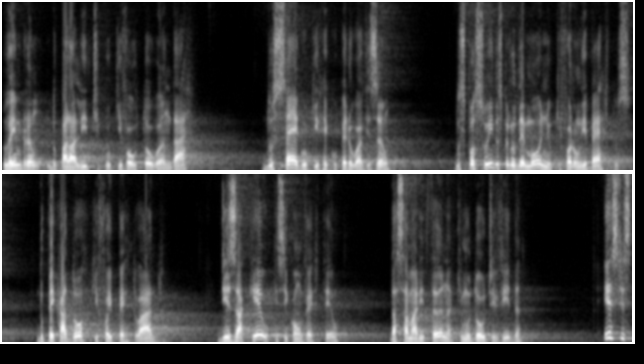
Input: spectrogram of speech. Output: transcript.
Lembram do paralítico que voltou a andar? Do cego que recuperou a visão? Dos possuídos pelo demônio que foram libertos? Do pecador que foi perdoado? de Zaqueu que se converteu, da samaritana que mudou de vida. Estes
